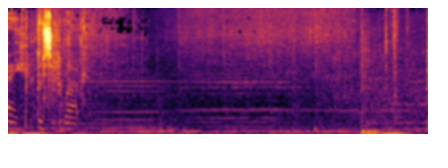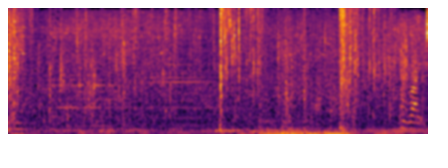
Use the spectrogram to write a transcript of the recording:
Okay, this should work. All right.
